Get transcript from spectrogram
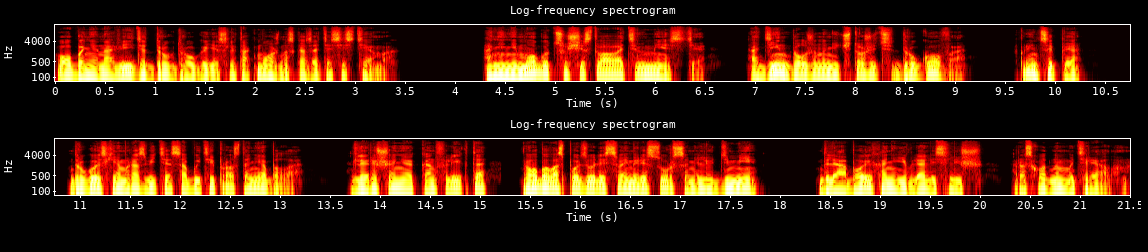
Оба ненавидят друг друга, если так можно сказать о системах. Они не могут существовать вместе. Один должен уничтожить другого. В принципе, другой схемы развития событий просто не было. Для решения конфликта оба воспользовались своими ресурсами, людьми. Для обоих они являлись лишь расходным материалом.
